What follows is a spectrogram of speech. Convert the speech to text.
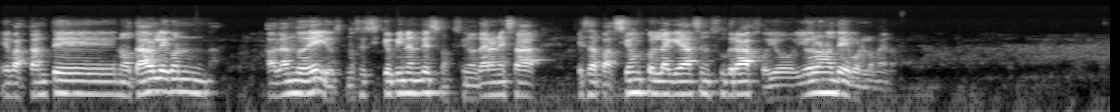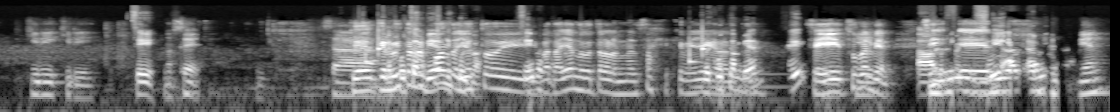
es bastante notable con hablando de ellos. No sé si qué opinan de eso, si notaron esa, esa pasión con la que hacen su trabajo. Yo, yo lo noté por lo menos. Kiri, Kiri, Sí, no sé. Quizá- Que, que ¿Me Luis te responda, yo estoy Sí, me- batallando contra los mensajes que me ¿me llegan. escuchan bien? Sí. Sí, súper Sí. bien. Ah, Sí, sí, eh, sí, a- mí- Bien.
